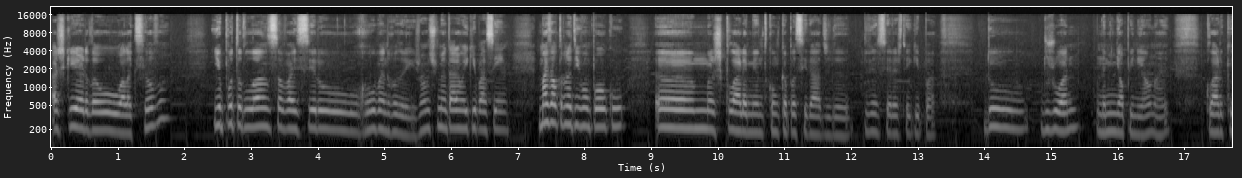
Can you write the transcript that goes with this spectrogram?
À esquerda o Alex Silva. E a ponta de lança vai ser o Ruben Rodrigues. Vamos experimentar uma equipa assim, mais alternativa um pouco, uh, mas claramente com capacidades de, de, vencer esta equipa do, do Joano, na minha opinião, não é? Claro que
